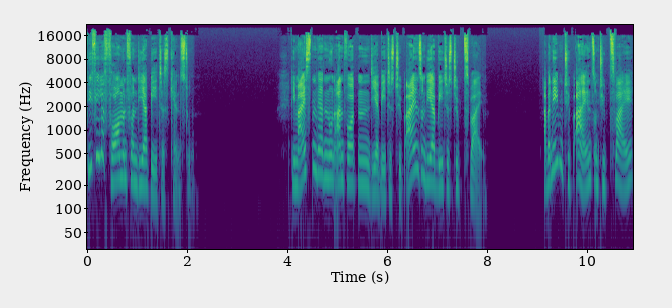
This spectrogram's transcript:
Wie viele Formen von Diabetes kennst du? Die meisten werden nun antworten Diabetes Typ 1 und Diabetes Typ 2. Aber neben Typ 1 und Typ 2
